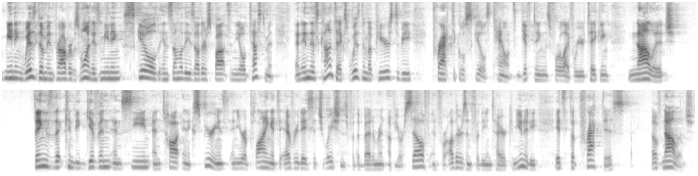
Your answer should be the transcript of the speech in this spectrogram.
meaning wisdom in Proverbs 1 is meaning skilled in some of these other spots in the Old Testament. And in this context, wisdom appears to be practical skills, talents, giftings for life, where you're taking knowledge, things that can be given and seen and taught and experienced, and you're applying it to everyday situations for the betterment of yourself and for others and for the entire community. It's the practice of knowledge.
